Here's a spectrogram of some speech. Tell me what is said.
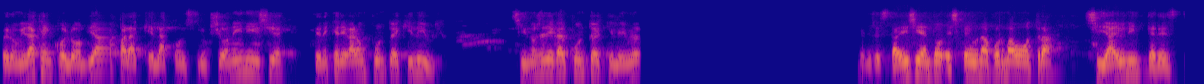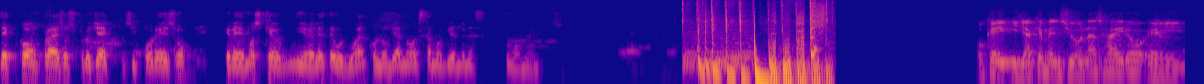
Pero mira que en Colombia, para que la construcción inicie, tiene que llegar a un punto de equilibrio. Si no se llega al punto de equilibrio, lo que nos está diciendo es que de una forma u otra sí hay un interés de compra de esos proyectos y por eso creemos que niveles de burbuja en Colombia no estamos viendo en estos momentos. Ok, y ya que mencionas, Jairo, el,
